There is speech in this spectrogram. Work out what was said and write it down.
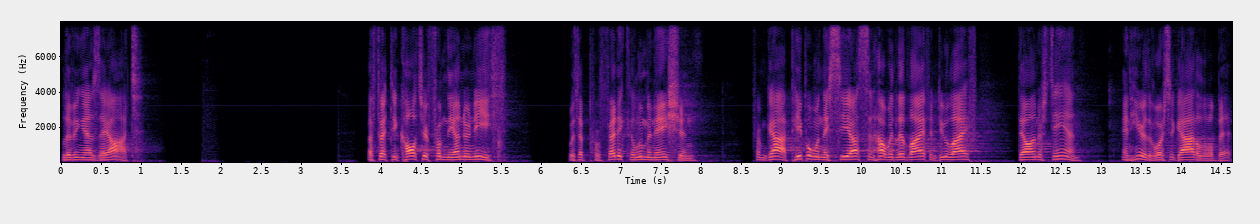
living as they ought, affecting culture from the underneath with a prophetic illumination from God. People, when they see us and how we live life and do life, they'll understand and hear the voice of God a little bit.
